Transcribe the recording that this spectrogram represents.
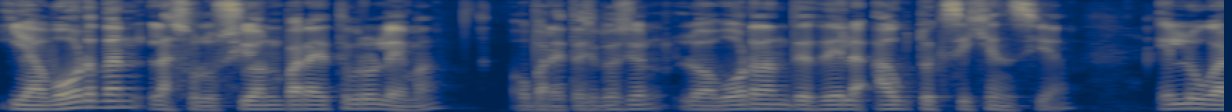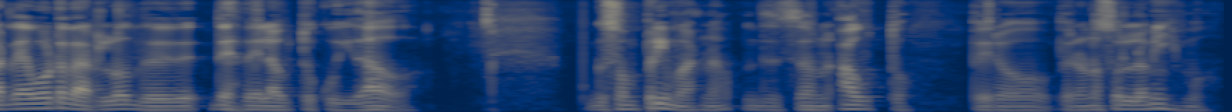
y abordan la solución para este problema o para esta situación, lo abordan desde la autoexigencia en lugar de abordarlo desde el autocuidado. Porque son primas, ¿no? Son auto, pero, pero no son lo mismo.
